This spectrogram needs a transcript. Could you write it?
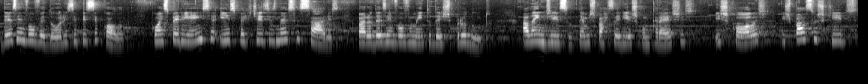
desenvolvedores e psicólogos, com a experiência e expertises necessárias para o desenvolvimento deste produto. Além disso, temos parcerias com creches, escolas, espaços kids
